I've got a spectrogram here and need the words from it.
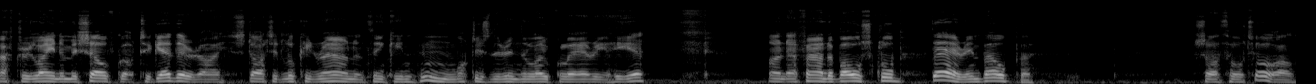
after Elaine and myself got together, I started looking round and thinking, hmm, what is there in the local area here? And I found a bowls club there in Belper. So I thought, oh, I'll,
